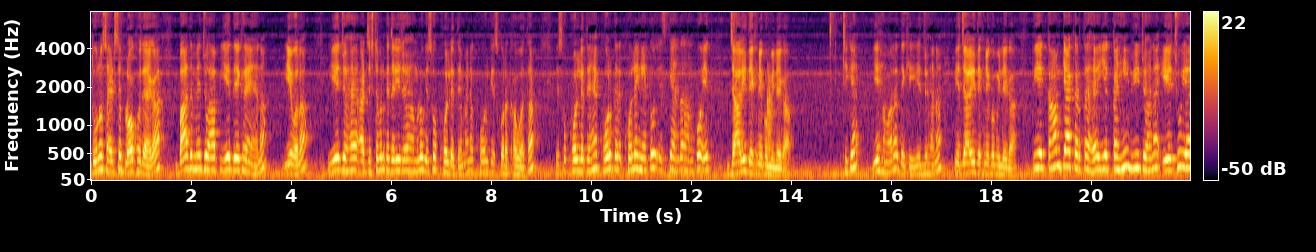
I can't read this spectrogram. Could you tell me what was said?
दोनों साइड से ब्लॉक हो जाएगा। बाद में जो आप ये देख रहे हैं ना, ये वाला, ये जो है एडजस्टेबल के ज़रिए जो है हम लोग इसको खोल लेते हैं। मैंने खोल के इसको रखा हुआ था। इसको खोल लेते हैं। खोल कर, खोलेंगे तो इसके अंदर हमको एक जाली देखने को मिलेगा। ठीक है? ये हमारा, देखिए, ये जो है ना, ये जारी देखने को मिलेगा। तो ये काम क्या करता है, ये कहीं भी जो है ना एच या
